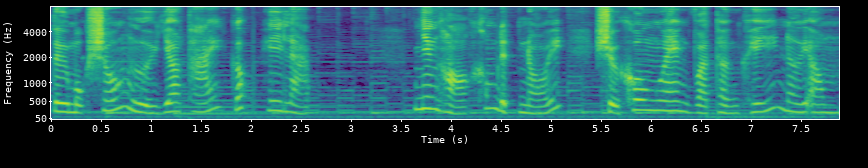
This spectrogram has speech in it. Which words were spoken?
từ một số người Do Thái gốc Hy Lạp. Nhưng họ không địch nổi sự khôn ngoan và thần khí nơi ông.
